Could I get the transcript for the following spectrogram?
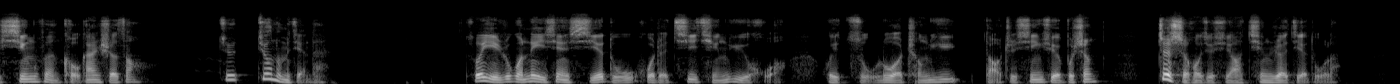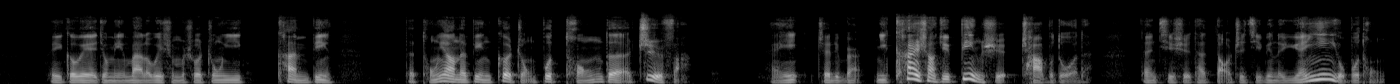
兴奋，口干舌燥，就就那么简单。所以，如果内陷邪毒或者七情欲火，会阻络成瘀，导致心血不生，这时候就需要清热解毒了。所以各位也就明白了，为什么说中医看病的同样的病，各种不同的治法。哎，这里边你看上去病是差不多的，但其实它导致疾病的原因有不同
